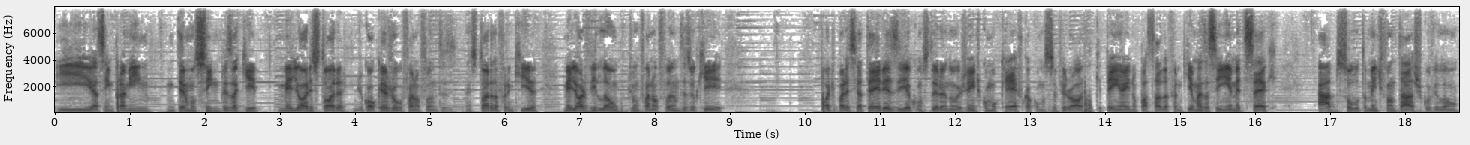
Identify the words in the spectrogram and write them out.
E assim, para mim, em termos simples aqui, melhor história de qualquer jogo Final Fantasy, a história da franquia, melhor vilão de um Final Fantasy, o que pode parecer até heresia, considerando gente como Kefka, como Sephiroth, que tem aí no passado da franquia, mas assim, Emmett Sek, absolutamente fantástico vilão,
